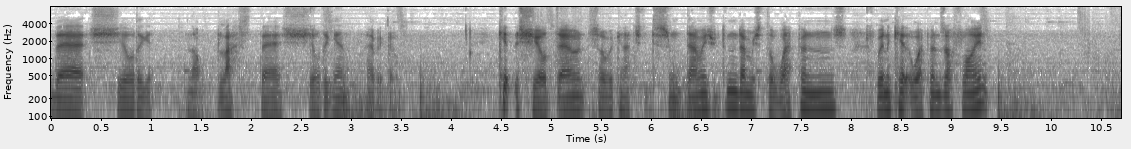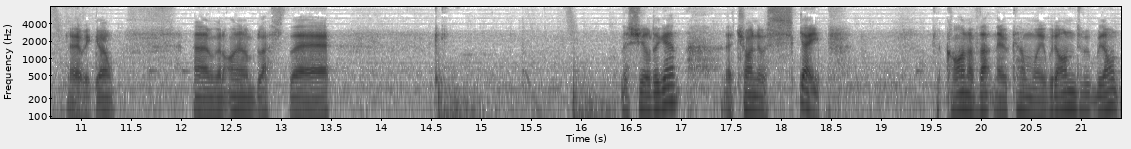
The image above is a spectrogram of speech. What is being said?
their shield again. No, blast their shield again. There we go. Kick the shield down so we can actually do some damage. We've done damage to the weapons. We're going to kick the weapons offline. There we go. And we're going to ion blast there. The shield again. They're trying to escape. We can't have that now, can we? We don't. We don't.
